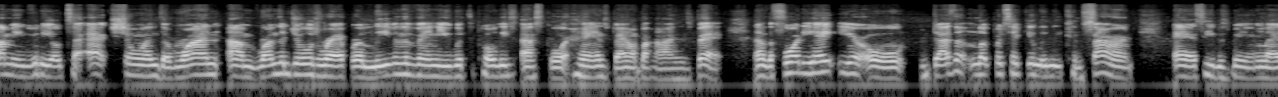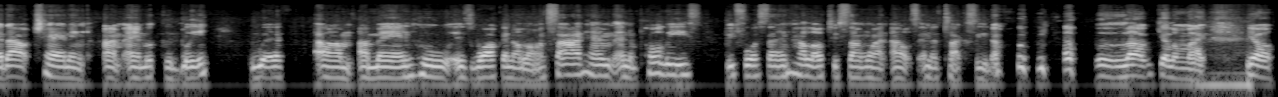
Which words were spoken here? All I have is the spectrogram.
I mean video to act showing the run um run the jewels rapper leaving the venue with the police escort hands bound behind his back. Now the 48 year old doesn't look particularly concerned as he was being led out chatting um amicably with um a man who is walking alongside him and the police before saying hello to someone else in a tuxedo. Love Killer Mike. Yo,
